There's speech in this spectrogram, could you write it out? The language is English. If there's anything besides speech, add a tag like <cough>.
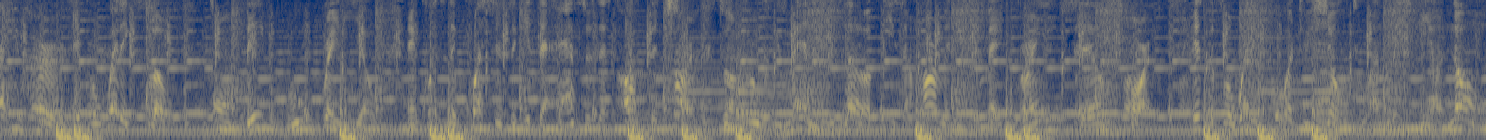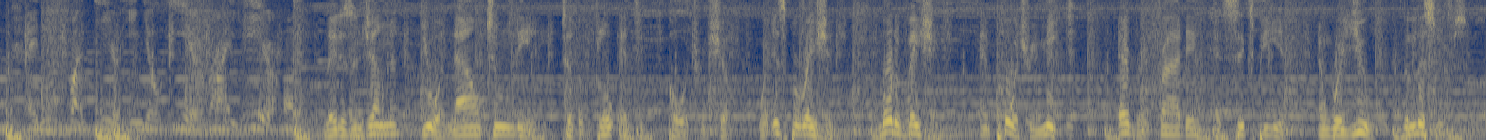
Have you heard a poetic flow on Big Woo Radio? Inquisitive questions to get the answers that's off the chart to improve humanity, love, peace, and harmony to make brain cells spark. It's the Floetic Poetry Show to unleash the unknown, a new frontier in your ear right here on. Ladies and gentlemen, you are now tuned in to the Floetic Poetry Show, where inspiration, motivation, and poetry meet every Friday at 6 p.m. and where you, the listeners,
